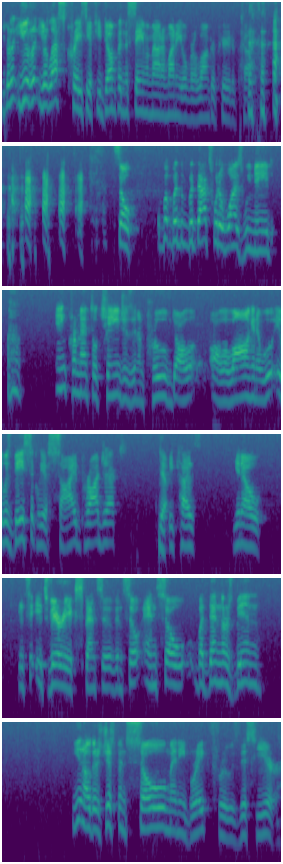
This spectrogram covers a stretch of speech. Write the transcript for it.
You're you're you're less crazy if you dump in the same amount of money over a longer period of time. so, but but but that's what it was. We made incremental changes and improved all all along, and it w- it was basically a side project. Yeah. Because, you know, it's it's very expensive, and so and so. But then there's been you know, there's just been so many breakthroughs this year,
